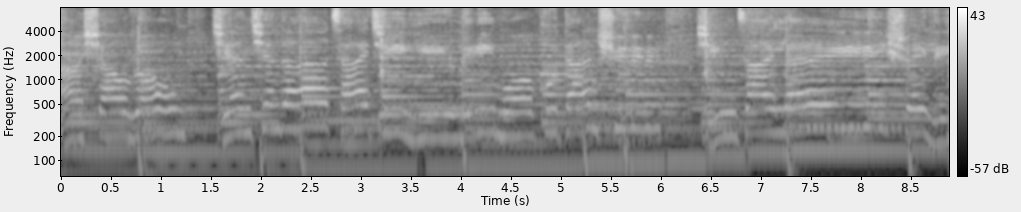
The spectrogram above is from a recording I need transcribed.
那笑容渐渐地在记忆里模糊淡去，心在泪水里，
